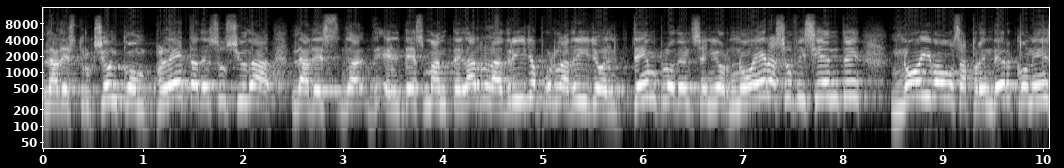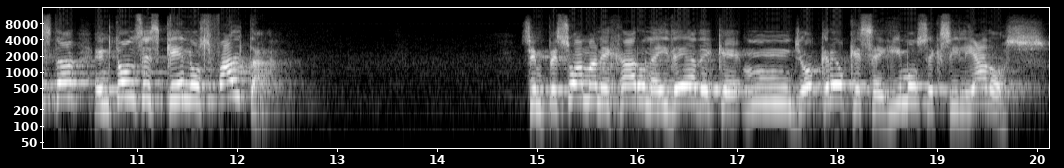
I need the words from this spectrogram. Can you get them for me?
la destrucción completa de su ciudad, el desmantelar ladrillo por ladrillo el templo del Señor no era suficiente, no íbamos a aprender con esta. Entonces, ¿qué nos falta? Se empezó a manejar una idea de que mm, yo creo que seguimos exiliados.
